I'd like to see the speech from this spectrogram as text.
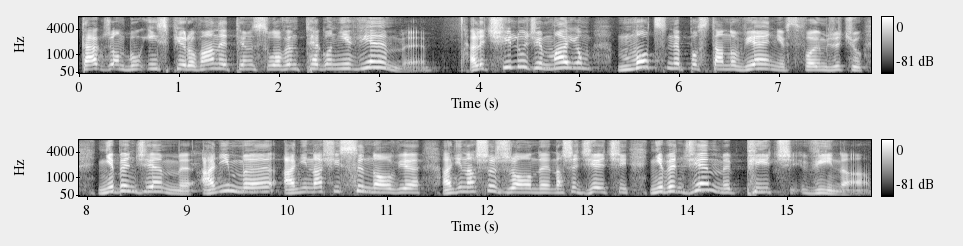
tak, że on był inspirowany tym słowem, tego nie wiemy. Ale ci ludzie mają mocne postanowienie w swoim życiu. Nie będziemy, ani my, ani nasi synowie, ani nasze żony, nasze dzieci, nie będziemy pić wina.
